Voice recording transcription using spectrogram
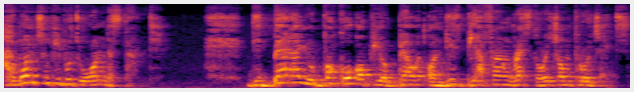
I want you people to understand. The better you buckle up your belt on this Biafran restoration project,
